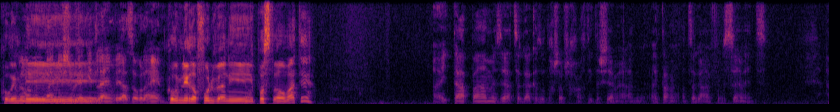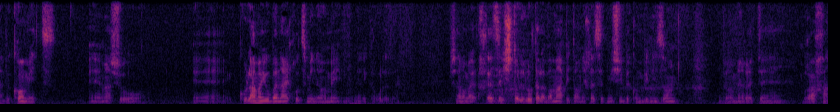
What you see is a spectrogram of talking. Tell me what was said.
קוראים לא, לי... לא, אולי מישהו יגיד להם ויעזור להם. קוראים לי רפול ואני לא. פוסט-טראומטי? הייתה פעם איזו הצגה כזאת, עכשיו שכחתי את השם, הייתה הצגה מפורסמת, בקומית, אה, משהו, אה, כולם היו בניי חוץ מנעמי, נדמה לי קראו לזה. שם אחרי איזו השתוללות על הבמה, פתאום נכנסת מישהי בקומביניזון ואומרת, אה, ברכה,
